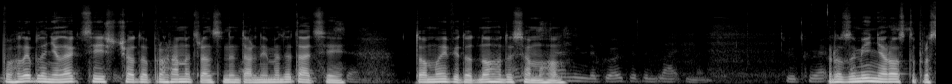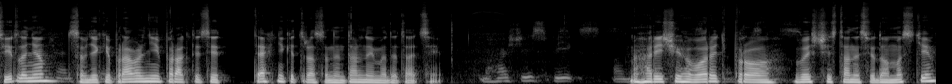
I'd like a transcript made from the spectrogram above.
поглиблені лекції щодо програми трансцендентальної медитації, томи від 1 до 7. Understanding the growth of enlightenment through correct Розуміння росту просвітлення завдяки правильній практиці техніки трансцендентальної медитації. Магаріші говорить про вищі стани свідомості,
